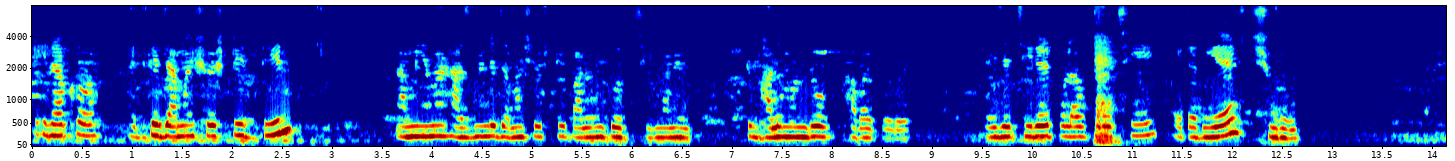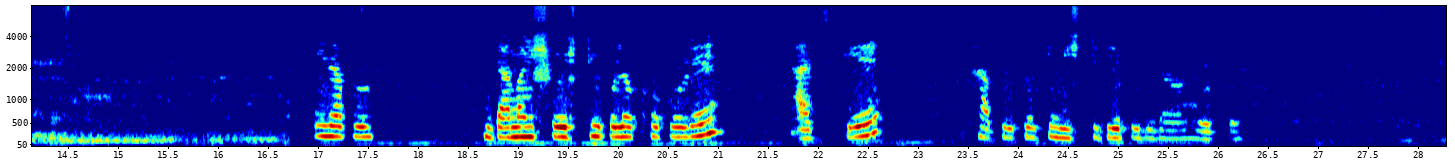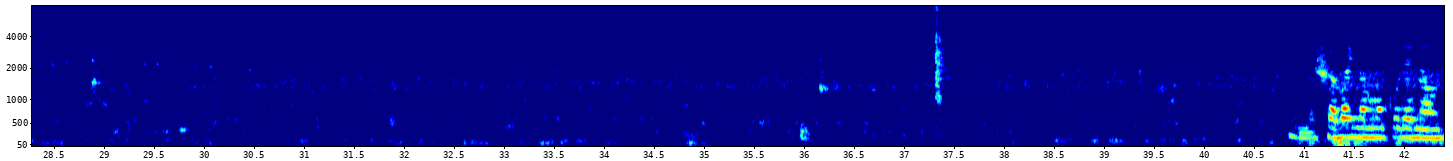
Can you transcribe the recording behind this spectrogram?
এই দেখো, আজকে জামাই ষষ্ঠীর দিন। আমি আমার হাজব্যান্ডের জামাই ষষ্ঠী পালন করছি মানে একটু ভালো মন্দ খাবার করে। এই যে চিড়ের পোলাও করেছি, এটা দিয়ে শুরু। এই দেখো জামাই ষষ্ঠী উপলক্ষ করে আজকে ঠাকুরকে একটু মিষ্টি দিয়ে পুজো দেওয়া হয়েছে। সবাই নম করে নাও।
